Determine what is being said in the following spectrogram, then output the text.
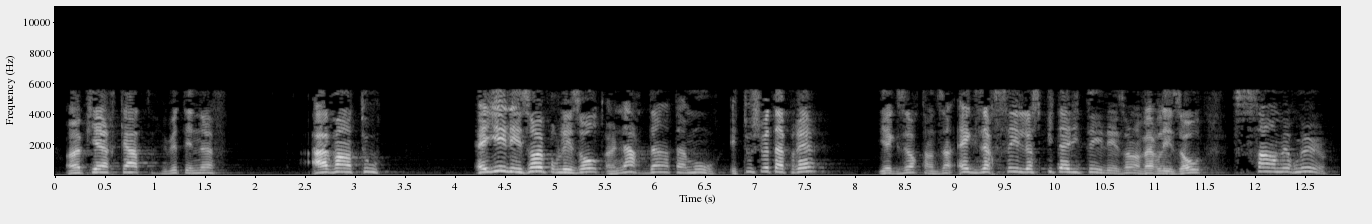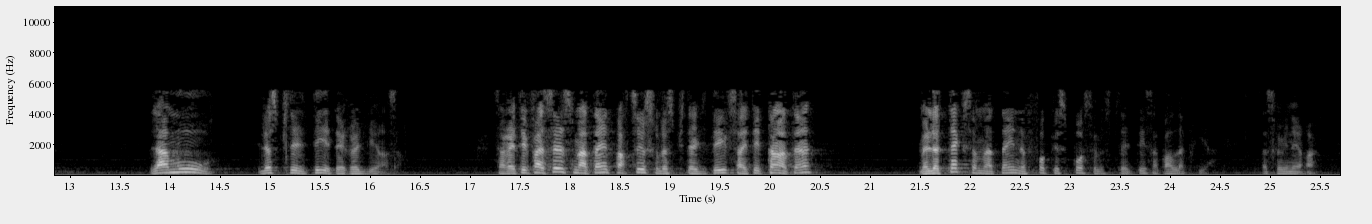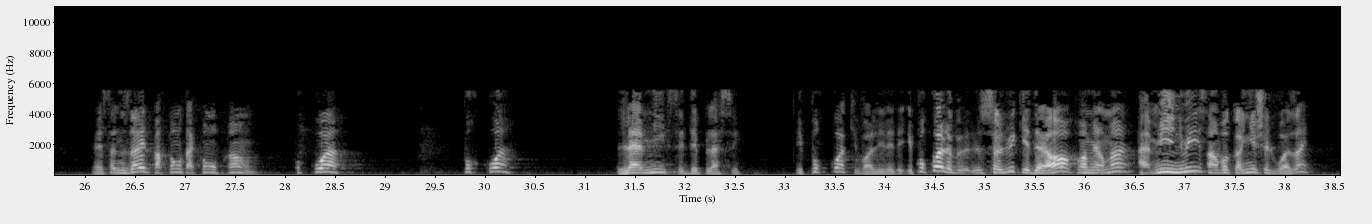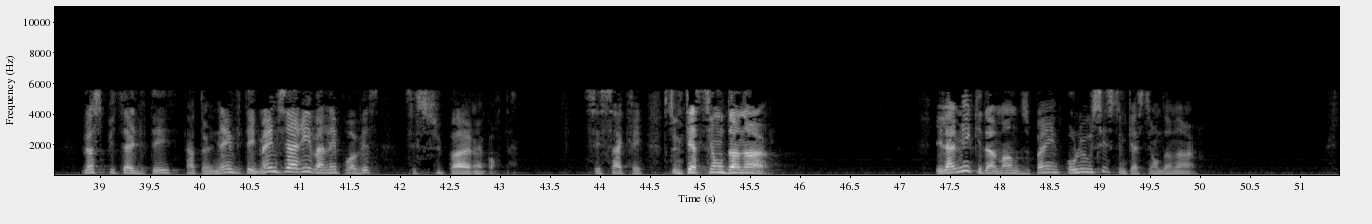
1 Pierre 4, 8 et 9. Avant tout, ayez les uns pour les autres un ardent amour. Et tout de suite après, il exhorte en disant, exercez l'hospitalité les uns envers les autres sans murmure. L'amour et l'hospitalité étaient reliés ensemble. Ça aurait été facile ce matin de partir sur l'hospitalité, ça a été tentant, mais le texte ce matin ne focus pas sur l'hospitalité, ça parle de la prière. Ça serait une erreur. Mais ça nous aide par contre à comprendre pourquoi, pourquoi l'ami s'est déplacé. Et pourquoi qu'il va aller l'aider? Et pourquoi celui qui est dehors, premièrement, à minuit, s'en va cogner chez le voisin? L'hospitalité, quand un invité, même s'il arrive à l'improviste, c'est super important. C'est sacré. C'est une question d'honneur. Et l'ami qui demande du pain, pour lui aussi, c'est une question d'honneur.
